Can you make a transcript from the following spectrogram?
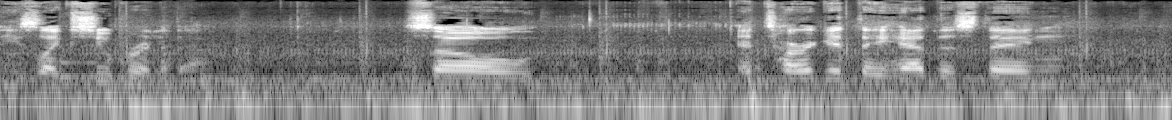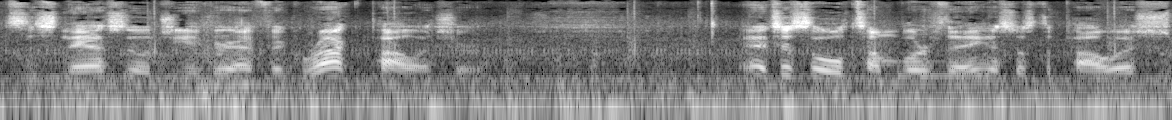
He's like super into that. So at Target, they had this thing it's this National Geographic rock polisher. And it's just a little tumbler thing. It's just to polish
